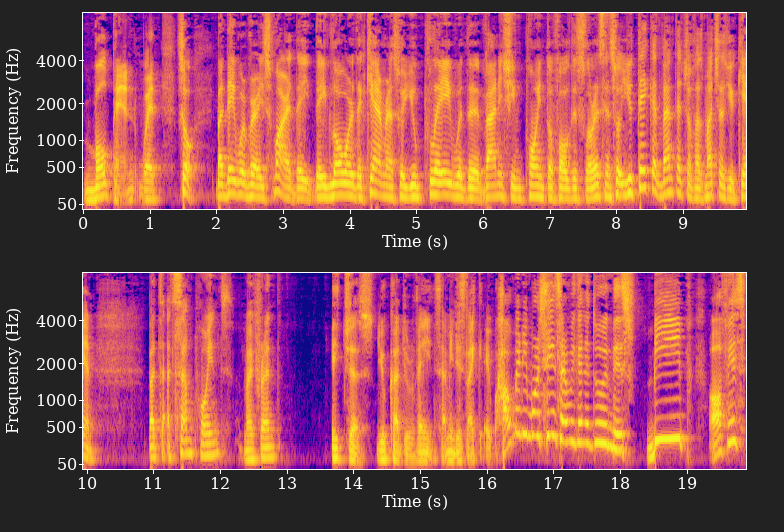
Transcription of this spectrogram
bullpen with so but they were very smart. They they lower the camera so you play with the vanishing point of all this fluorescence. So you take advantage of as much as you can. But at some point my friend it just you cut your veins. I mean it's like how many more scenes are we to do in this beep office?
